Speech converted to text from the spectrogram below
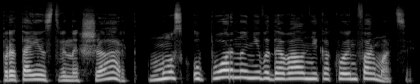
Про таинственных шиард мозг упорно не выдавал никакой информации.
